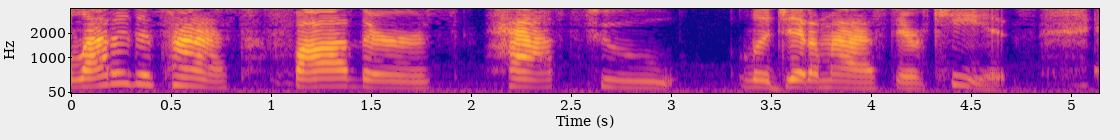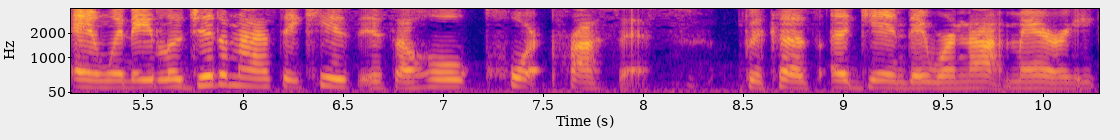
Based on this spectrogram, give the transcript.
lot of the times fathers have to legitimize their kids. And when they legitimize their kids, it's a whole court process because again they were not married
